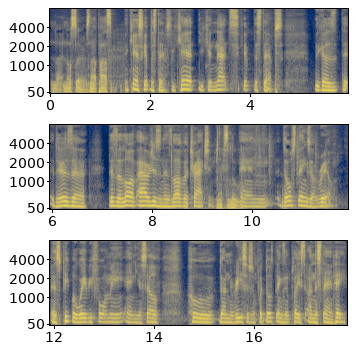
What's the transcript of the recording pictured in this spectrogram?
No, no, sir, it's not possible. You can't skip the steps. You can't. You cannot skip the steps because th- there's a there's a law of averages and there's law of attraction. Absolutely. And those things are real. There's people way before me and yourself who done the research and put those things in place to understand. Hey,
